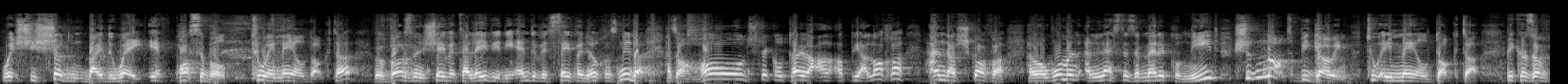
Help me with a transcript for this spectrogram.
which she shouldn't, by the way, if possible, to a male doctor. Rav Wosner Shevet the end of his Sefer Hilchos Nida, has a whole shtickle Torah al, al Alocha and Ashkofa, how a woman, unless there's a medical need, should not be going to a male doctor because of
